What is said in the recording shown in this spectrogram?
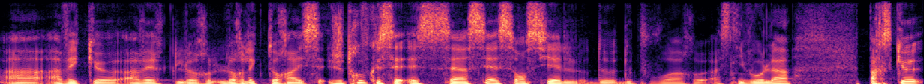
avec, avec leur, lectorat. je trouve que c'est assez essentiel de, de pouvoir, à ce niveau-là, parce que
